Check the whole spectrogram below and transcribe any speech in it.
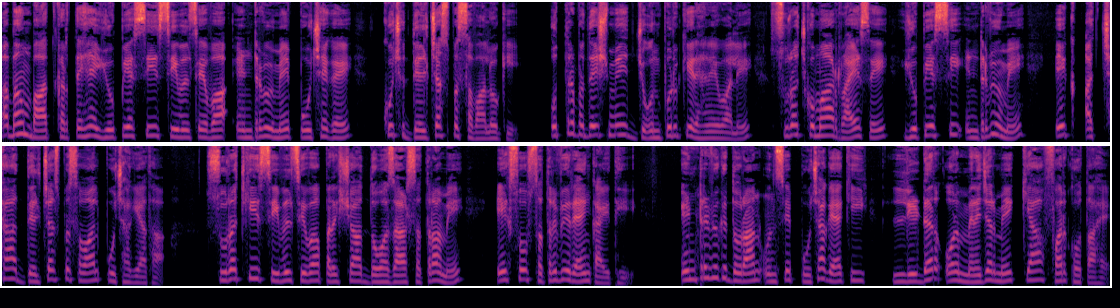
अब हम बात करते हैं यूपीएससी सिविल सेवा इंटरव्यू में पूछे गए कुछ दिलचस्प सवालों की। उत्तर प्रदेश में जौनपुर के रहने वाले सूरज कुमार राय से यूपीएससी इंटरव्यू में एक अच्छा दिलचस्प सवाल पूछा गया था। सूरज की सिविल सेवा परीक्षा 2017 में 117वीं रैंक आई थी। इंटरव्यू के दौरान उनसे पूछा गया कि लीडर और मैनेजर में क्या फ़र्क होता है।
